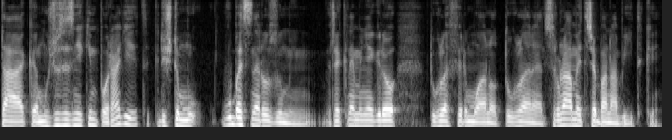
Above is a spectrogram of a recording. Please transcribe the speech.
tak můžu se s někým poradit, když tomu vůbec nerozumím. Řekne mi někdo, tuhle firmu ano, tuhle ne. Srovná mi třeba nabídky.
